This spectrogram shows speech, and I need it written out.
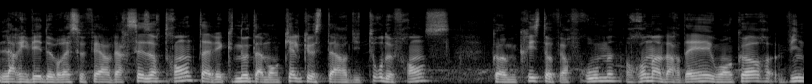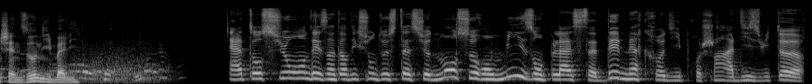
L'arrivée devrait se faire vers 16h30 avec notamment quelques stars du Tour de France comme Christopher Froome, Romain Bardet ou encore Vincenzo Nibali. Attention, des interdictions de stationnement seront mises en place dès mercredi prochain à 18h.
